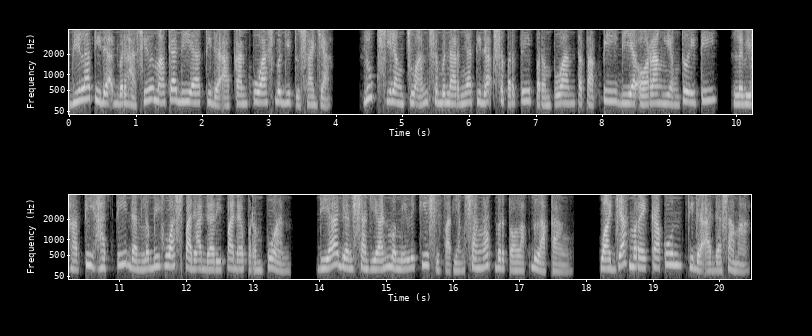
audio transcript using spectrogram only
bila tidak berhasil maka dia tidak akan puas begitu saja. Luk Siang Chuan sebenarnya tidak seperti perempuan tetapi dia orang yang teliti, lebih hati-hati dan lebih waspada daripada perempuan. Dia dan Sanjian memiliki sifat yang sangat bertolak belakang. Wajah mereka pun tidak ada sama.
